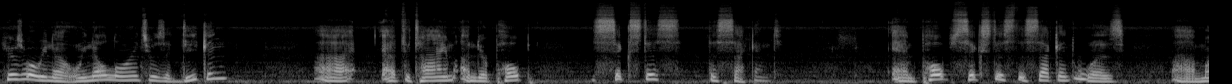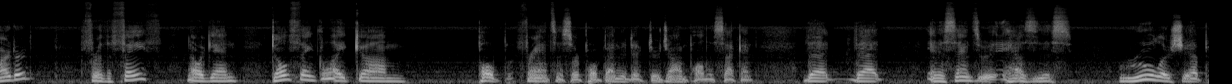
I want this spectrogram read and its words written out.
Here's what we know we know Lawrence was a deacon uh, at the time under Pope Sixtus II. And Pope Sixtus II was uh, martyred for the faith. Now, again, don't think like um, Pope Francis or Pope Benedict or John Paul II, that that in a sense has this rulership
